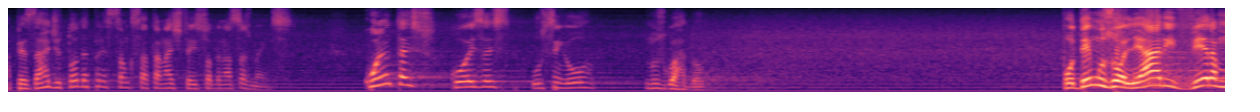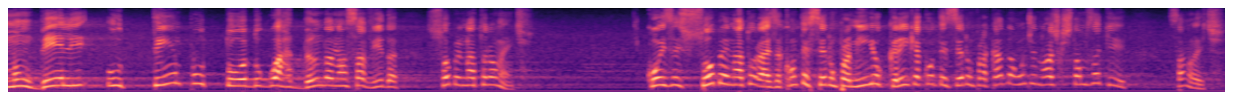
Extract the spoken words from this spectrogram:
Apesar de toda a pressão que Satanás fez sobre nossas mentes. Quantas coisas o Senhor nos guardou. Podemos olhar e ver a mão dele o tempo todo guardando a nossa vida sobrenaturalmente. Coisas sobrenaturais aconteceram para mim e eu creio que aconteceram para cada um de nós que estamos aqui essa noite.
